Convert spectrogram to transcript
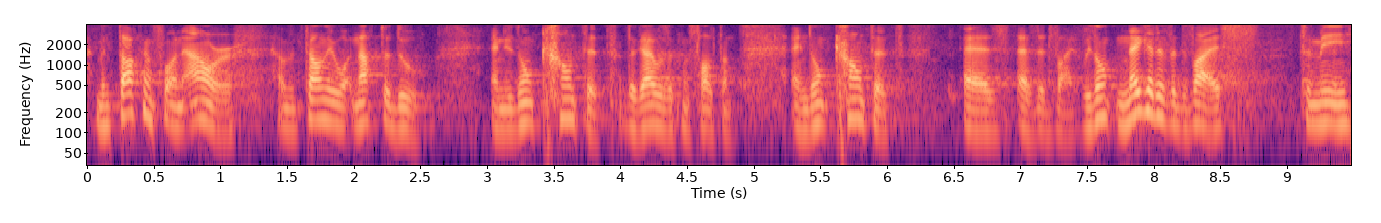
I've been talking for an hour, I've been telling you what not to do, and you don't count it, the guy was a consultant, and don't count it as, as advice. We don't, negative advice, to me,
